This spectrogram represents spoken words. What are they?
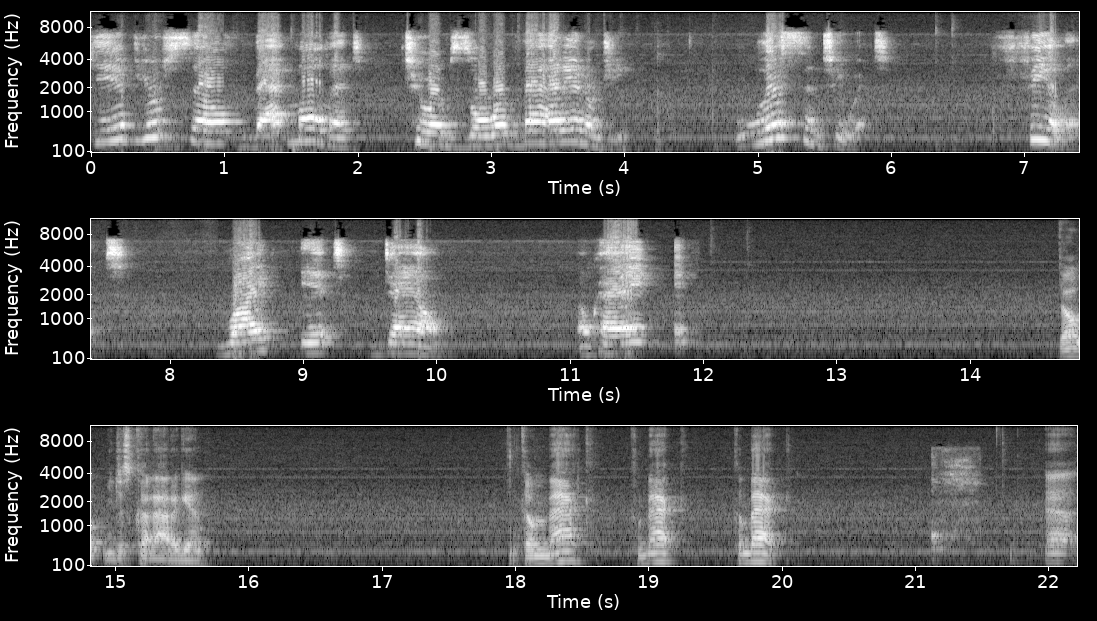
give yourself that moment to absorb that energy. Listen to it. Feel it. Write it down. Okay? Nope, you just cut out again. You come back. Come back. Come back. Uh,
